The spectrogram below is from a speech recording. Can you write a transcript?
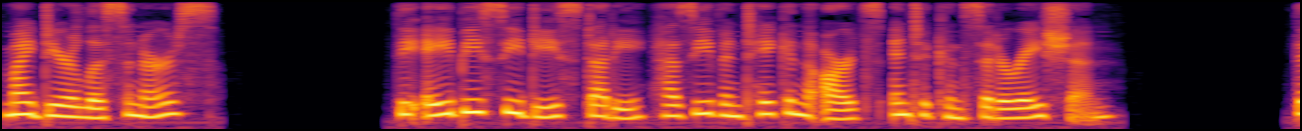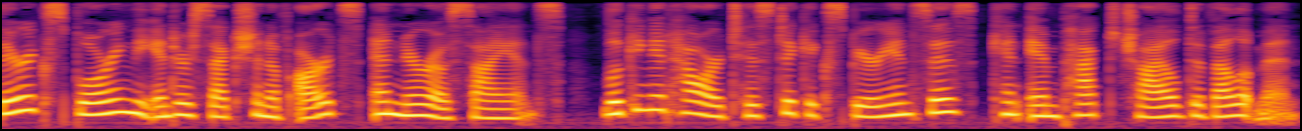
my dear listeners? The ABCD study has even taken the arts into consideration. They're exploring the intersection of arts and neuroscience, looking at how artistic experiences can impact child development.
